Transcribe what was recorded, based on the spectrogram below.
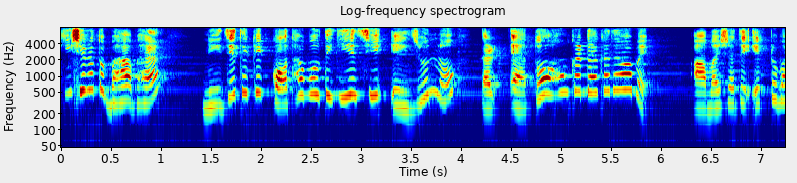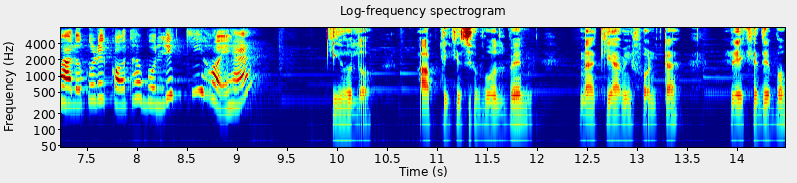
কিসের এত ভাব হ্যাঁ? নিজে থেকে কথা বলতে গিয়েছি এই জন্য তার এত অহংকার দেখাতে হবে। আমার সাথে একটু ভালো করে কথা বললে কি হয় হ্যাঁ? কি হলো? আপনি কিছু বলবেন? নাকি আমি ফোনটা রেখে দেব?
